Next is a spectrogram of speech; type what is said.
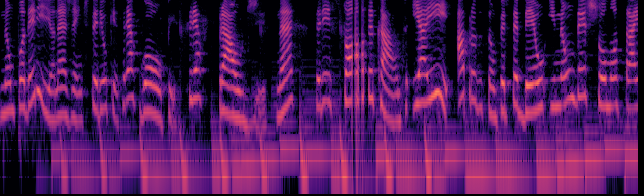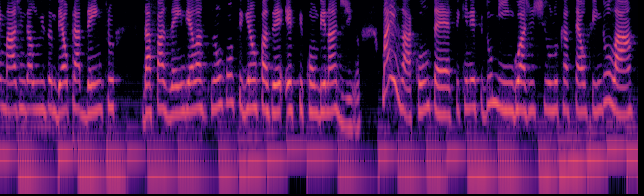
Não poderia, né, gente? Seria o quê? Seria golpe, seria fraude, né? Seria stop the count. E aí a produção percebeu e não deixou mostrar a imagem da Luísa Ambel para dentro da fazenda e elas não conseguiram fazer esse combinadinho. Mas acontece que nesse domingo a gente tinha o Lucas Selfie indo lá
